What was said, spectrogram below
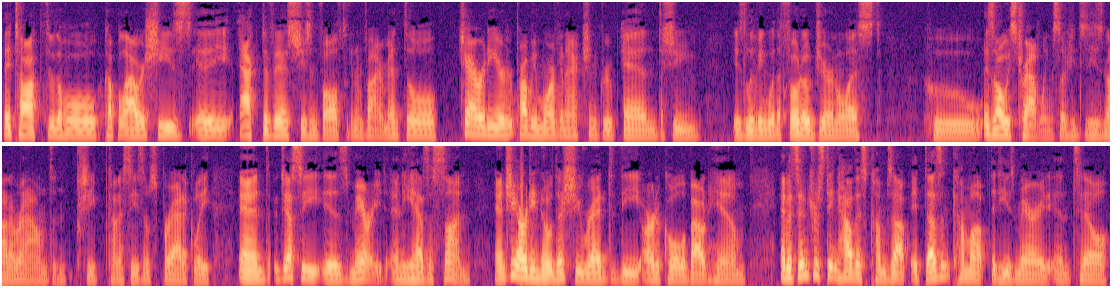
they talk through the whole couple hours. She's a activist. She's involved with an environmental charity or probably more of an action group. And she is living with a photojournalist who is always traveling, so he's, he's not around, and she kind of sees him sporadically. And Jesse is married, and he has a son. And she already knew this. She read the article about him. And it's interesting how this comes up. It doesn't come up that he's married until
